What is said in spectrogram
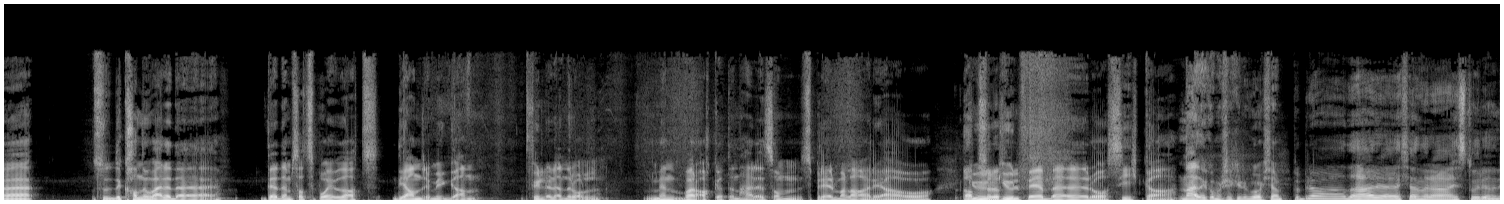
Eh, så det kan jo være det Det de satser på, er jo da at de andre myggene fyller den rollen men bare akkurat den her som sprer malaria og gul, gul feber og zika. Nei, det kommer sikkert til å gå kjempebra. Det her Jeg kjenner jeg historien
